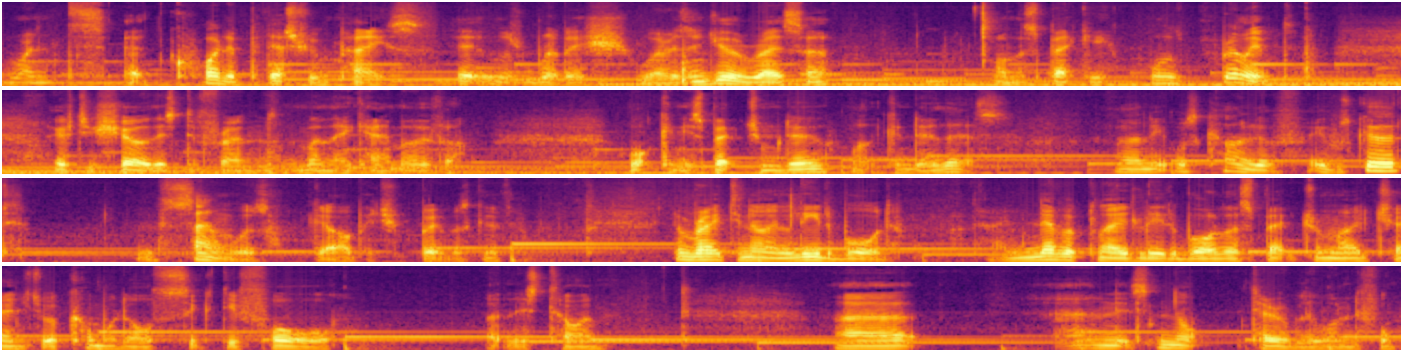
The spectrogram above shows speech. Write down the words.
went at quite a pedestrian pace. It was rubbish, whereas Enduro Racer on the Speccy was brilliant. I used to show this to friends when they came over. What can your Spectrum do? Well, it can do this. And it was kind of, it was good. The sound was garbage, but it was good. Number 89, Leaderboard. I never played Leaderboard on the Spectrum. I changed to a Commodore 64 at this time. Uh, and it's not terribly wonderful.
